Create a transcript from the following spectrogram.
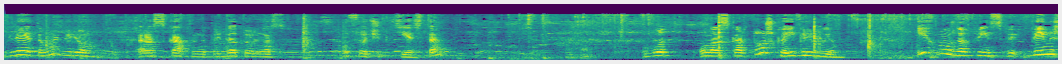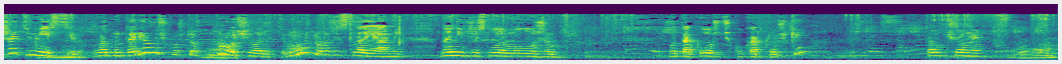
Для этого мы берем раскатанный, приготовленный у нас кусочек теста. Вот у нас картошка и грибы. Их можно, в принципе, перемешать вместе в одну тарелочку, чтобы проще ложить. Можно ложить слоями. На нижний слой мы ложим вот так ложечку картошки толченой. Ага.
